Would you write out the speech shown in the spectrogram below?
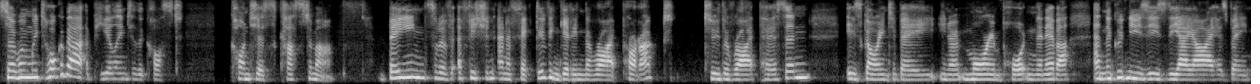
So when we talk about appealing to the cost conscious customer, being sort of efficient and effective in getting the right product to the right person is going to be, you know, more important than ever. And the good news is the AI has been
